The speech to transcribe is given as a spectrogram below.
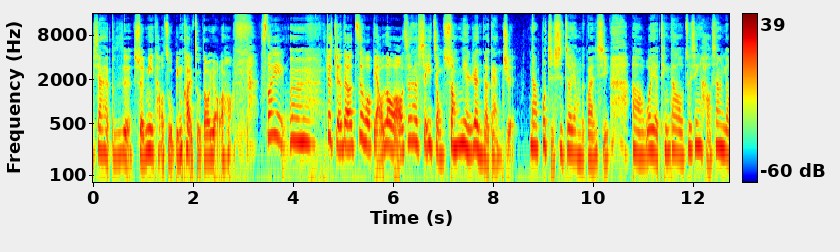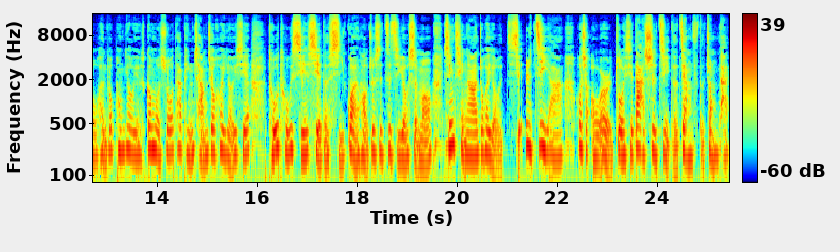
现在还不是水蜜桃族、冰块族都有了哈，所以嗯，就觉得自我表露哦，真的是一种双面刃的感觉。那不只是这样的关系，呃，我也听到最近好像有很多朋友也跟我说，他平常就会有一些涂涂写写的习惯，哈，就是自己有什么心情啊，就会有写日记啊，或是偶尔做一些大事记的这样子的状态。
